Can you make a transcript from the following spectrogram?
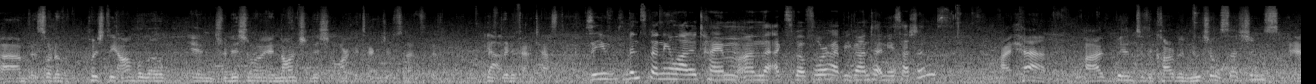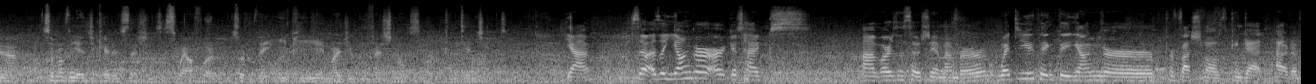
um, that sort of push the envelope in traditional and non-traditional architecture. So that's been it's Yeah. pretty fantastic. So you've been spending a lot of time on the expo floor. Have you gone to any sessions? I have. I've been to the carbon neutral sessions and some of the educator sessions as well for sort of the EP emerging professionals contingent. Yeah. So as a younger architect um, or as an associate member, what do you think the younger professionals can get out of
